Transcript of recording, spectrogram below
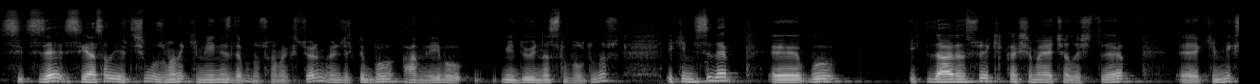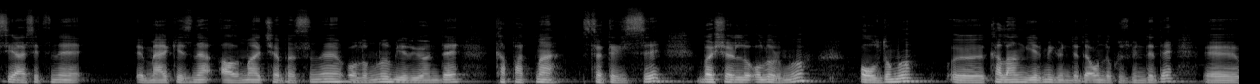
Si- size siyasal iletişim uzmanı kimliğinizle bunu sormak istiyorum. Öncelikle bu hamleyi, bu videoyu nasıl buldunuz? İkincisi de e, bu iktidarın sürekli kaşımaya çalıştığı e, kimlik siyasetini e, merkezine alma çabasını olumlu bir yönde kapatma stratejisi başarılı olur mu? Oldu mu? E, kalan 20 günde de 19 günde de e,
